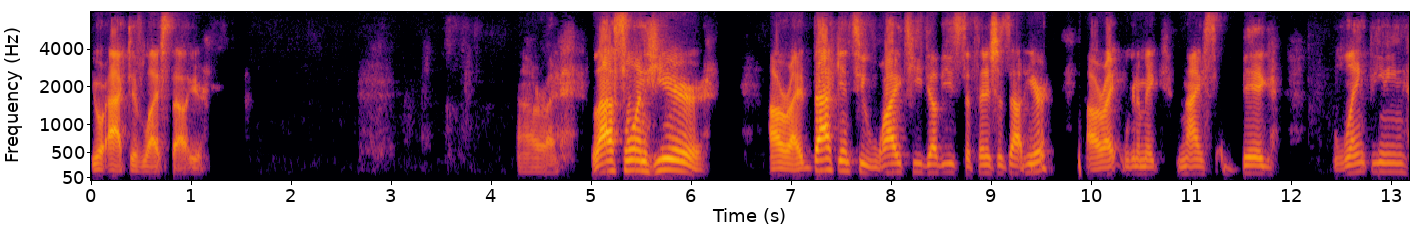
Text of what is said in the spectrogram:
your active lifestyle here. All right, last one here. All right, back into YTWs to finish us out here. All right, we're gonna make nice, big, lengthening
